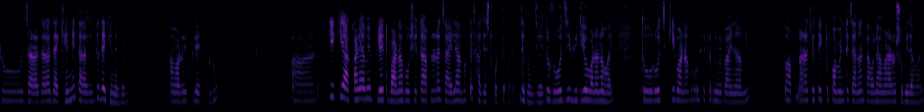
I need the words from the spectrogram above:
তো যারা যারা দেখেননি তারা কিন্তু দেখে নেবেন আমার ওই প্লেটগুলো। আর কি কি আকারে আমি প্লেট বানাবো সেটা আপনারা চাইলে আমাকে সাজেস্ট করতে পারেন। দেখুন, যেহেতু রোজই ভিডিও বানানো হয়, তো রোজ কি বানাবো সেটা ভেবে পাই না আমি। তো আপনারা যদি একটু কমেন্টে জানান তাহলে আমার আরও সুবিধা হয়।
